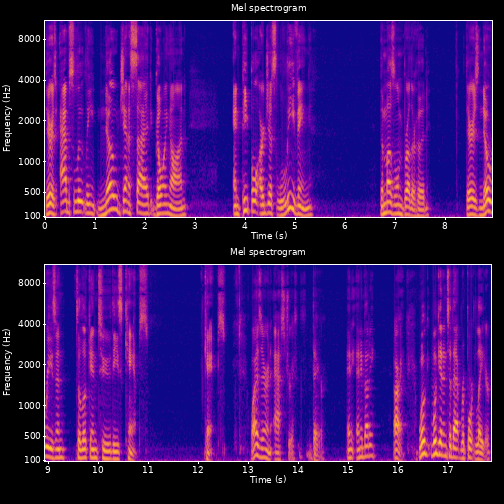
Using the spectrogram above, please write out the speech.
there is absolutely no genocide going on, and people are just leaving the Muslim Brotherhood. There is no reason to look into these camps. Camps. Why is there an asterisk there? Any, anybody? All right, we'll, we'll get into that report later.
